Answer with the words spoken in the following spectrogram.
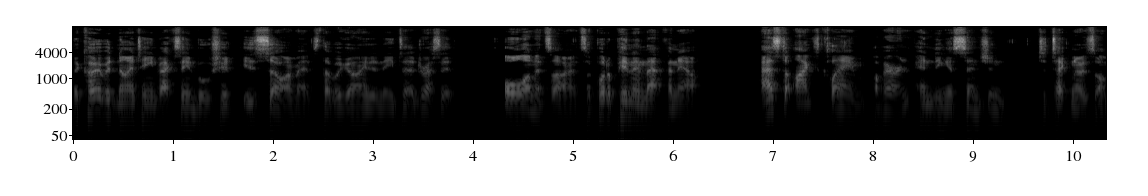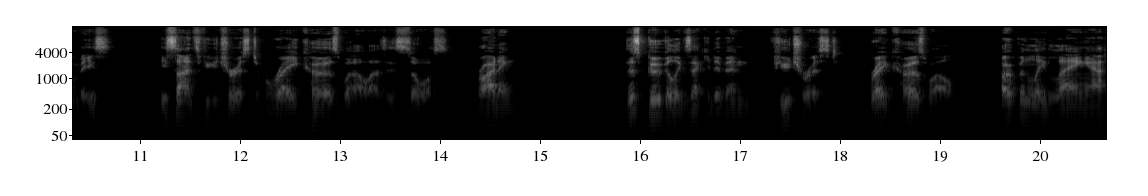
the COVID 19 vaccine bullshit is so immense that we're going to need to address it all on its own, so put a pin in that for now. As to Icke's claim of our impending ascension to techno zombies, he cites futurist Ray Kurzweil as his source, writing This Google executive and futurist, Ray Kurzweil, openly laying out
